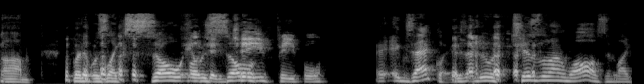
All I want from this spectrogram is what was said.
Um, but it was like so it was so people. Exactly. Exactly. We were chiseling on walls and like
